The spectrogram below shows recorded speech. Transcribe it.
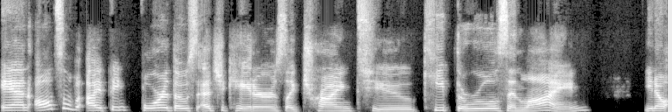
And also, I think for those educators, like trying to keep the rules in line, you know,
